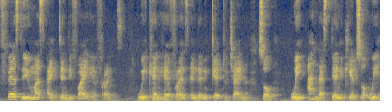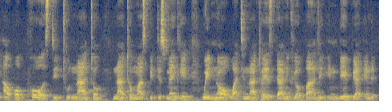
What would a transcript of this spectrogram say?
First, you must identify her friends. Weaken her friends and then get to China. So we understand clearly. So we are opposed to NATO. NATO must be dismantled. We know what NATO has done globally in Libya and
